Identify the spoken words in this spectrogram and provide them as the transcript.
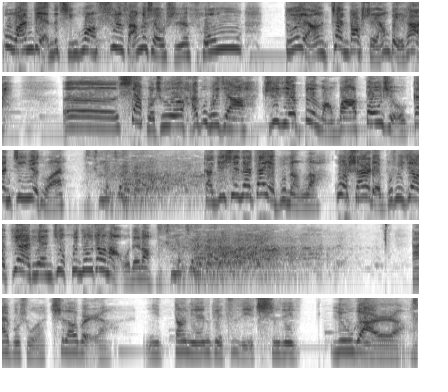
不晚点的情况，四十三个小时从德阳站到沈阳北站，呃，下火车还不回家，直接奔网吧包宿干劲乐团。感觉现在再也不能了，过十二点不睡觉，第二天就昏头胀脑的了。啥 也不说，吃老本啊！你当年给自己吃的溜干儿啊！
